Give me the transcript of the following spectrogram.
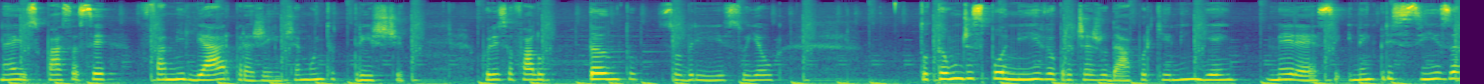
né? Isso passa a ser familiar para a gente, é muito triste. Por isso eu falo tanto sobre isso e eu tô tão disponível para te ajudar porque ninguém merece e nem precisa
